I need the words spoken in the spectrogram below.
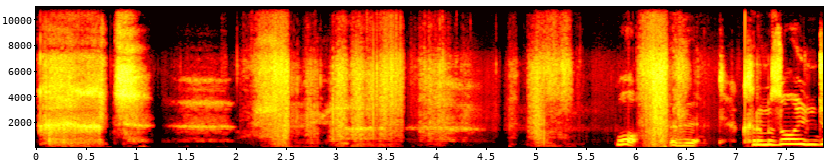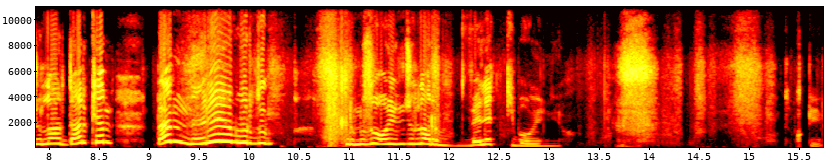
god. Bu kırmızı oyuncular derken ben nereye vurdum? Kırmızı oyuncular velet gibi oynuyor. Bakayım.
